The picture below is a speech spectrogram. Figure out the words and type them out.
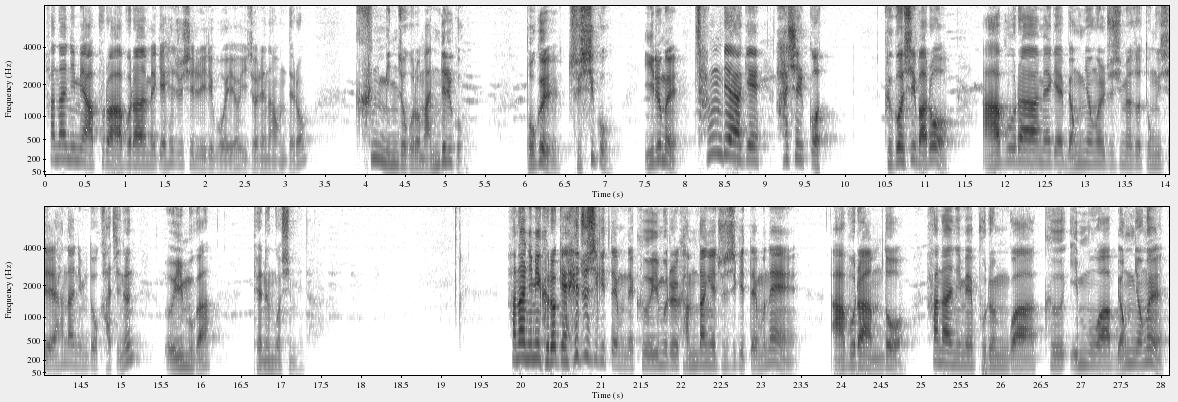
하나님이 앞으로 아브라함에게 해주실 일이 뭐예요? 이 절에 나온 대로 큰 민족으로 만들고 복을 주시고 이름을 창대하게 하실 것 그것이 바로 아브라함에게 명령을 주시면서 동시에 하나님도 가지는 의무가 되는 것입니다. 하나님이 그렇게 해주시기 때문에 그 의무를 감당해 주시기 때문에 아브라함도 하나님의 부름과 그 임무와 명령을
